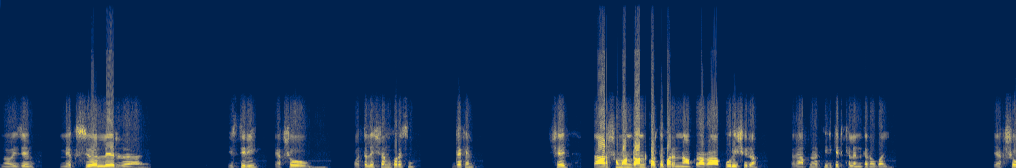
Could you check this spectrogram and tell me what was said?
ওই যে ম্যাক্সওয়েলের স্ত্রী একশো পঁয়তাল্লিশ রান করেছে। দেখেন, সে তার সমান রান করতে পারেন না আপনারা পুরুষেরা তাহলে আপনারা ক্রিকেট খেলেন কেন ভাই? একশো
